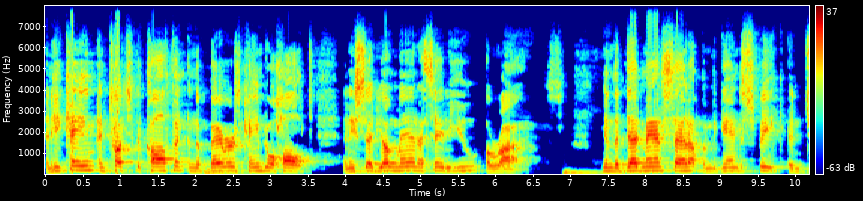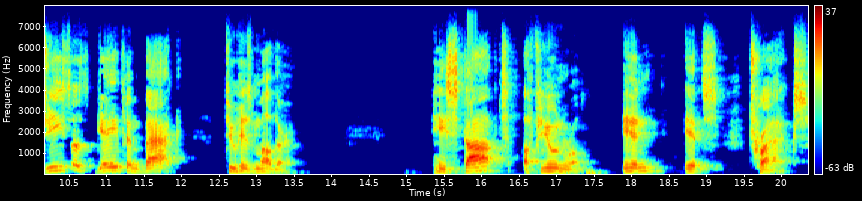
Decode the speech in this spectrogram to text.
And he came and touched the coffin, and the bearers came to a halt. And he said, Young man, I say to you, arise. And the dead man sat up and began to speak, and Jesus gave him back to his mother. He stopped a funeral in its tracks.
